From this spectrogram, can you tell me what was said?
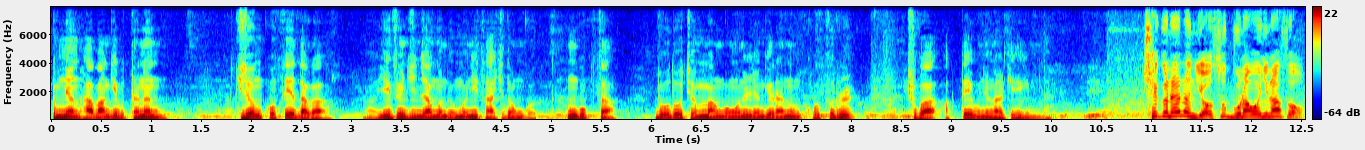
금년 하반기부터는 기존 코스에다가 어, 이순신 장군 어머니 사시던 곳 흥국사 노도 전망공원을 연결하는 코스를 추가 확대 운영할 계획입니다. 최근에는 여수 문화원이 나서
